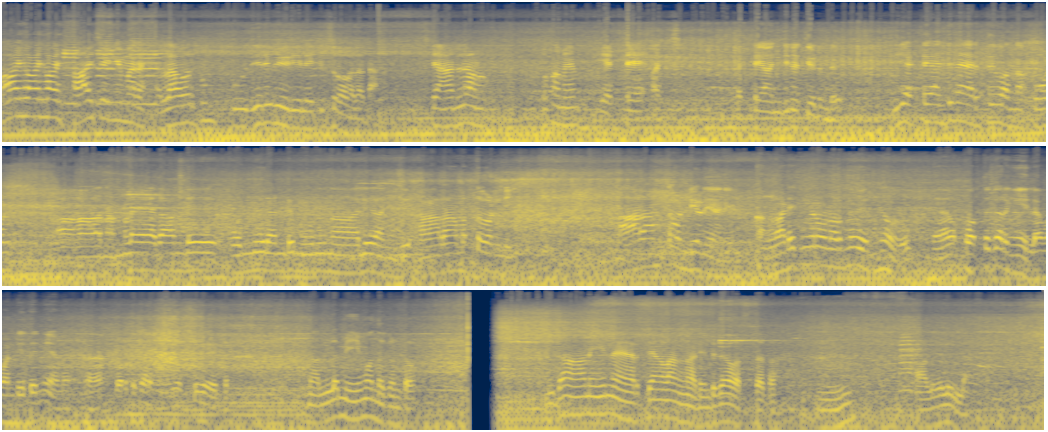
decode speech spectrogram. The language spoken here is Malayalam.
ഹായ് ഹായ് ഹായ് ഹായ് ചെങ്ങന്മാരെ. എല്ലാവർക്കും പുതിയൊരു വീഡിയോയിലേക്ക് സ്വാഗതം. സ്റ്റാൻഡിലാണ് ഇപ്പോൾ സമയം എട്ട് അഞ്ച്. എട്ട് അഞ്ചിന് എത്തിയിട്ടുണ്ട്. ഈ എട്ട് അഞ്ച് നേരത്ത് വന്നപ്പോൾ നമ്മൾ ഏതാണ്ട് ഒന്ന് രണ്ട് മൂന്ന് നാല് അഞ്ച് ആറാമത്തെ വണ്ടി. ആറാമത്തെ വണ്ടിയാണ് ഞാൻ അങ്ങാടേക്ക് ഇങ്ങനെ ഉണർന്ന് വരുന്നുള്ളൂ ഞാൻ പുറത്തേക്ക് ഇറങ്ങിയില്ല. വണ്ടി തന്നെയാണ്. പുറത്തേക്ക് ഇറങ്ങി. കുറച്ച് കേട്ട്. നല്ല മീൻ വന്നിട്ടുണ്ടോ ഇതാണ് ഈ നേരത്തെ ഞങ്ങൾ അങ്ങാടിന്റെ ഒരു അവസ്ഥ കേട്ടോ. ആളുകളില്ല.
